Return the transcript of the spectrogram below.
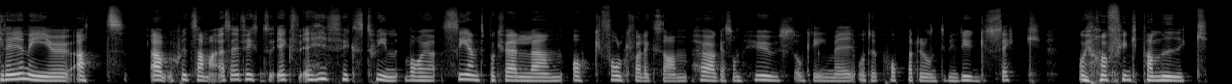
grejen är ju att... Ja, skitsamma. Alltså, Afix, Afix Twin var jag sent på kvällen och folk var liksom höga som hus omkring mig och typ hoppade runt i min ryggsäck. Och jag fick panik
